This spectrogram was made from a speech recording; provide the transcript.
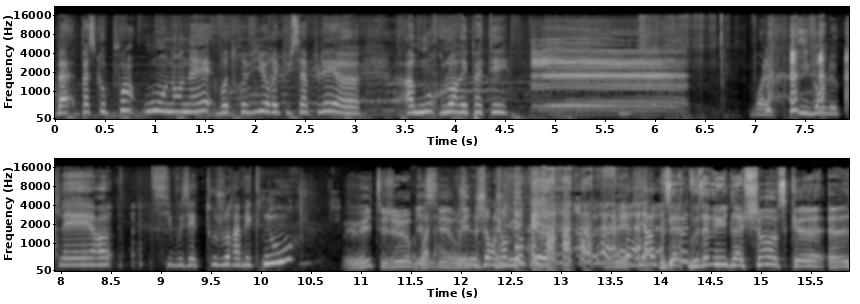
Bah, parce qu'au point où on en est, votre vie aurait pu s'appeler euh, Amour, gloire et pâté. Voilà, Yvan Leclerc, si vous êtes toujours avec nous. Oui, oui, toujours, bien Voilà. sûr. Oui. Je- j'en- J'entends que. Vous, a- avez eu de la chance que euh,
